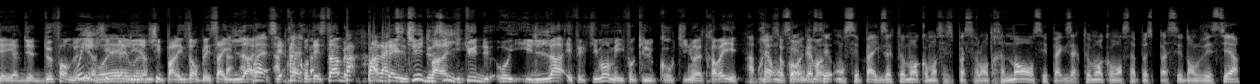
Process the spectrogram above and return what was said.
Il y, a, il y deux formes de Oui, leadership. ouais, il y a le ouais. leadership par l'exemple, et ça Bah, il l'a, après- c'est incontestable. par- par l'attitude Par aussi. l'attitude, oui, il l'a effectivement, mais il faut qu'il continue à le travailler. Après, on sait, on, sait, on sait pas exactement comment ça se passe à l'entraînement, on sait pas exactement comment ça peut se passer dans le vestiaire.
